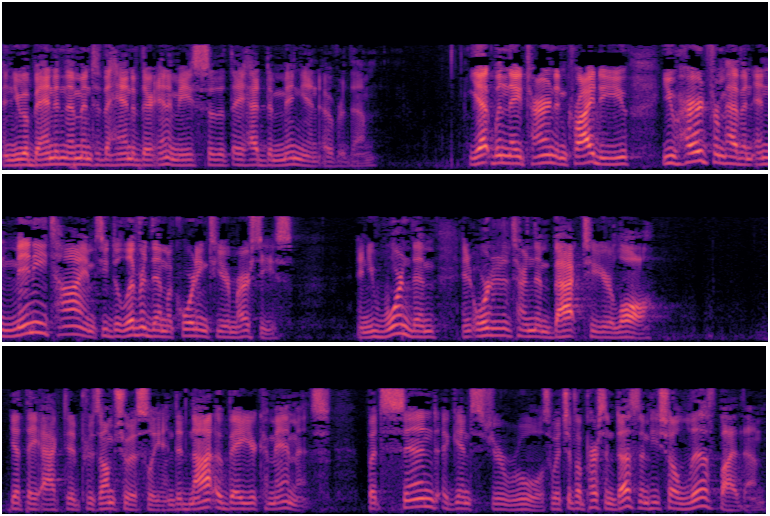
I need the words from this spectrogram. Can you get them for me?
And you abandoned them into the hand of their enemies so that they had dominion over them. Yet when they turned and cried to you, you heard from heaven, and many times you delivered them according to your mercies. And you warned them in order to turn them back to your law. Yet they acted presumptuously and did not obey your commandments, but sinned against your rules, which if a person does them, he shall live by them.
